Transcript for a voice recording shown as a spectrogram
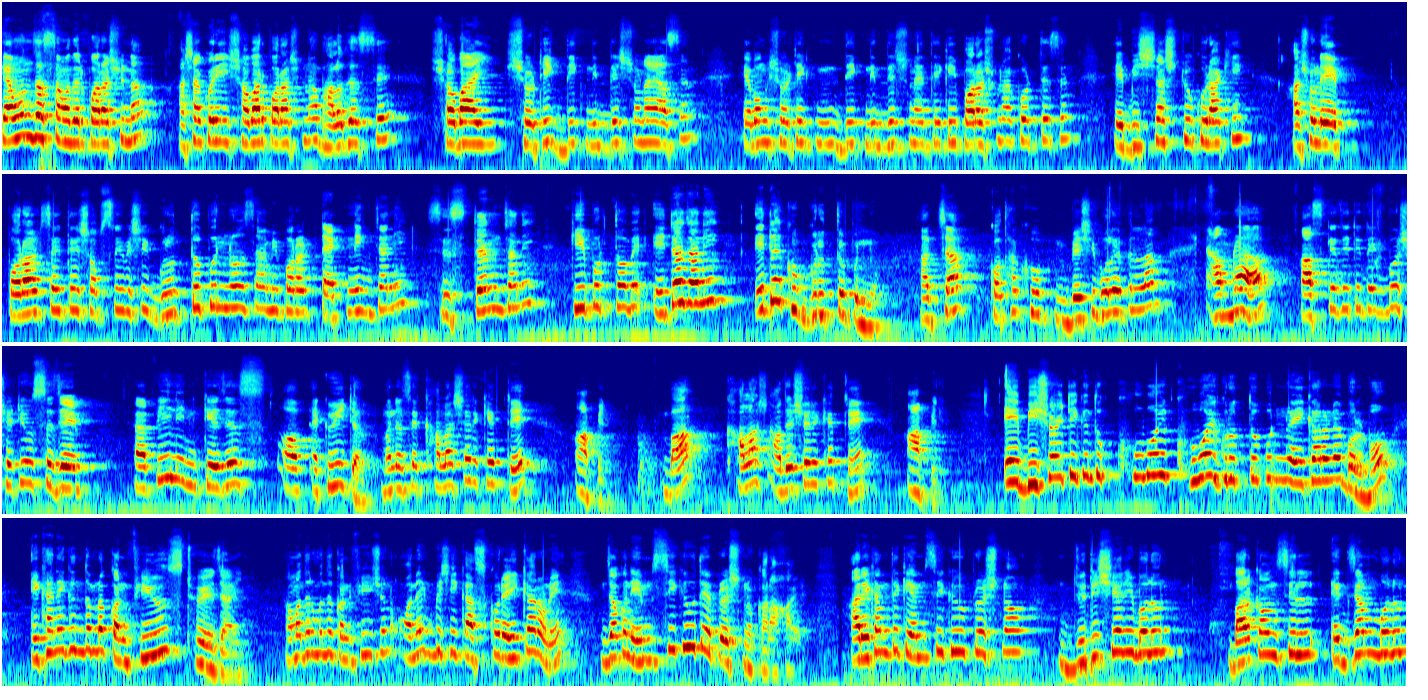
কেমন যাচ্ছে আমাদের পড়াশোনা? আশা করি সবার পড়াশোনা ভালো যাচ্ছে। সবাই সঠিক দিক নির্দেশনায় আছেন এবং সঠিক দিক নির্দেশনায় থেকেই পড়াশোনা করতেছেন। এই বিশ্বাসটুকু রাখি। আসলে পড়ার চাইতে সবচেয়ে বেশি গুরুত্বপূর্ণ হচ্ছে আমি পড়ার টেকনিক জানি সিস্টেম জানি, কী পড়তে হবে এটা জানি, এটা খুব গুরুত্বপূর্ণ। আচ্ছা কথা খুব বেশি বলে ফেললাম। আমরা আজকে যেটি দেখব সেটি হচ্ছে যে appeal in cases of acquittal মানে হচ্ছে খালাসের ক্ষেত্রে আপিল বা খালাস আদেশের ক্ষেত্রে আপিল এই বিষয়টি কিন্তু খুবই খুবই গুরুত্বপূর্ণ এই কারণে বলব, এখানে কিন্তু আমরা কনফিউজড হয়ে যাই। আমাদের মধ্যে কনফিউশন অনেক বেশি কাজ করে এই কারণে যখন এমসিকিউতে প্রশ্ন করা হয়। আর এখান থেকে এমসিকিউ প্রশ্ন জুডিশিয়ারি বলুন বার কাউন্সিল এক্সাম বলুন,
